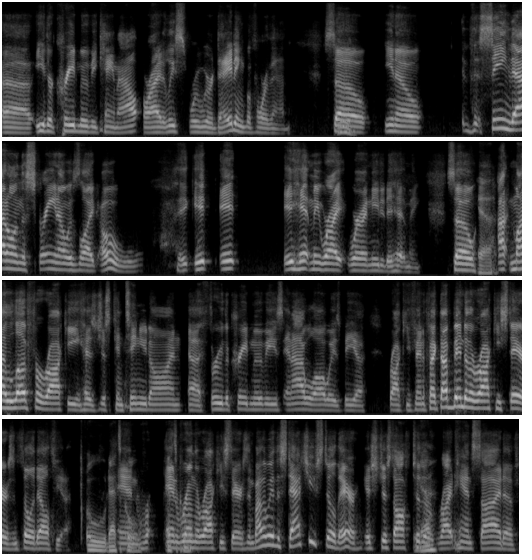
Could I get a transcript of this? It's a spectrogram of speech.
uh, either Creed movie came out, or I at least we were dating before then. So you know, the, seeing that on the screen, I was like, oh, it it it, it hit me right where it needed to hit me. So Yeah. I, my love for Rocky has just continued on uh, through the Creed movies, and I will always be a Rocky fan. In fact, I've been to the Rocky Stairs in Philadelphia Oh, that's and cool. That's and cool. run the Rocky Stairs. And by the way, the statue's still there. It's just off to Yeah. the right hand side of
